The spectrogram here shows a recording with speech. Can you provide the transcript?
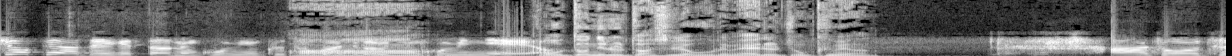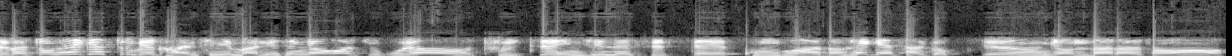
취업해야 되겠다는 고민 그 두 가지가 아. 요즘 고민이에요. 어떤 일을 또 하시려고 그러면 애들 좀 크면. 아, 저, 제가 좀 회계 쪽에 관심이 많이 생겨가지고요. 둘째 임신했을 때 공부하던 회계 자격증 연달아서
